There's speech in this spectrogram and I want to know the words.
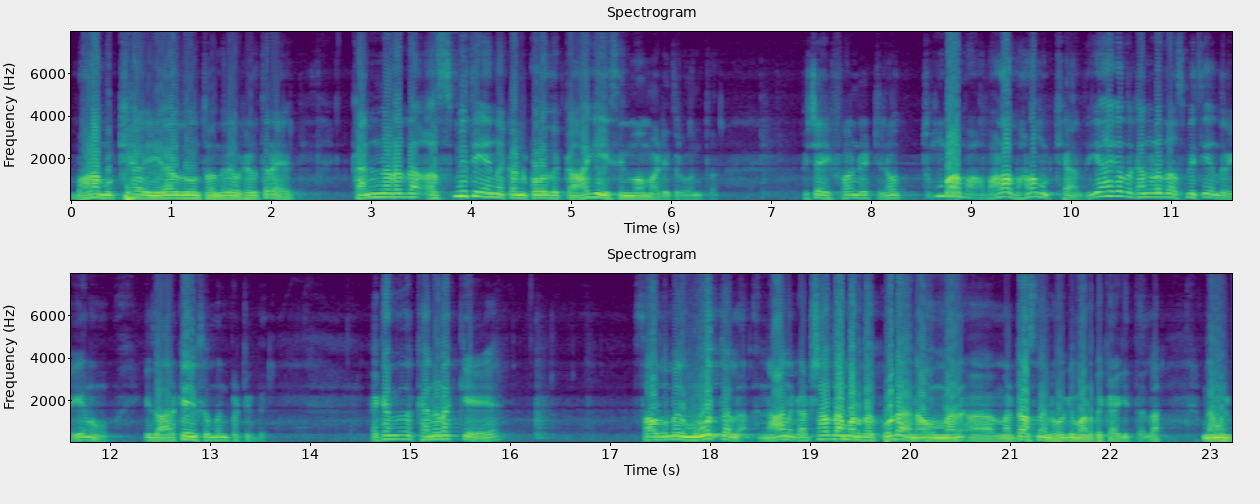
ಬಹಳ ಮುಖ್ಯ ಯಾವುದು ಅಂತಂದರೆ ಅವ್ರು ಹೇಳ್ತಾರೆ, ಕನ್ನಡದ ಅಸ್ಮಿತೆಯನ್ನು ಕಂಡುಕೊಳ್ಳೋದಕ್ಕಾಗಿ ಸಿನಿಮಾ ಮಾಡಿದರು ಅಂತ. ವಿಚ್ ಐ ಫೌಂಡ್ ಇಟ್ ಏನೋ ತುಂಬ ಭಾಳ ಭಾಳ ಮುಖ್ಯ ಅಂತ. ಯಾಕಂದ್ರೆ ಕನ್ನಡದ ಅಸ್ಮಿತೆ ಅಂದರೆ ಏನು? ಇದು ಆರ್ಕೈವ್ಗೆ ಸಂಬಂಧಪಟ್ಟಿದ್ದೆ ಯಾಕಂದ್ರೆ ಕನ್ನಡಕ್ಕೆ ಸಾವಿರದ ಒಂಬೈನೂರ ಮೂವತ್ತಲ್ಲ, ನಾನು ಘಟಸಾರ್ಧ ಮಾಡಿದಾಗ ಕೂಡ ನಾವು ಮಡ್ರಾಸ್ನಲ್ಲಿ ಹೋಗಿ ಮಾಡಬೇಕಾಗಿತ್ತಲ್ಲ. ನಮಗೆ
